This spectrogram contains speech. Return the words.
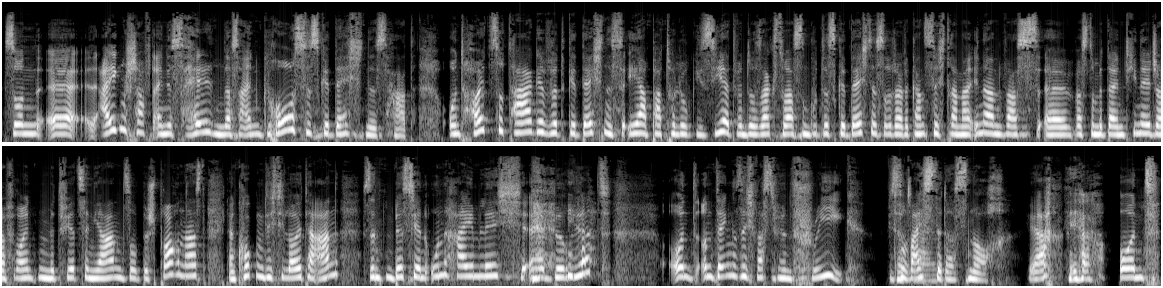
so ein äh, Eigenschaft eines Helden, dass er ein großes Gedächtnis hat. Und heutzutage wird Gedächtnis eher pathologisiert. Wenn du sagst, du hast ein gutes Gedächtnis oder du kannst dich dran erinnern, was, äh, was du mit deinen Teenagerfreunden mit 14 Jahren so besprochen hast, dann guck gucken dich die Leute an, sind ein bisschen unheimlich äh, berührt. und, und denken sich, was für ein Freak. Wieso Total. weißt du das noch? Ja. ja. Und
